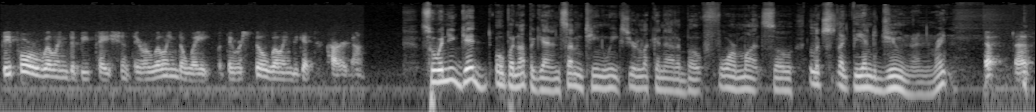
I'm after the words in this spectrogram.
people were willing to be patient. They were willing to wait, but they were still willing to get their car done. So when you did open up again in 17 weeks, you're looking at about four months. So it looks like the end of June, then, right? Yep, that's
